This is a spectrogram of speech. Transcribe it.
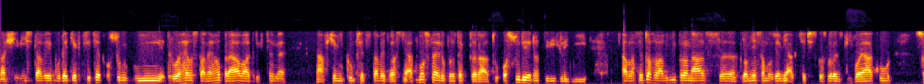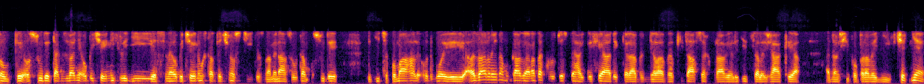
naší výstavy bude těch 38 dní druhého staného práva, kdy chceme návštěvníkům představit vlastně atmosféru protektorátu, osudy jednotlivých lidí. A vlastně to hlavní pro nás, eh, kromě samozřejmě akce československých vojáků, jsou ty osudy takzvaně obyčejných lidí s neobyčejnou statečností. To znamená, jsou tam osudy lidí, co pomáhali odboji, ale zároveň je tam ukázána ta krutost té Heidrichiády, která by měla velký zásah právě lidi, celé žáky a, a další popravení, včetně e,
